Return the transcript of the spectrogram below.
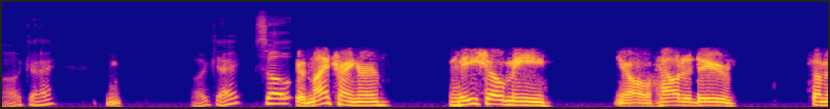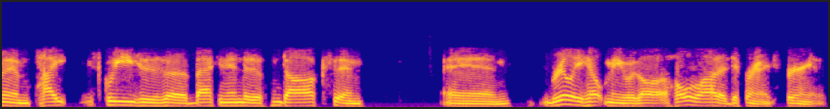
okay, okay. So because my trainer he showed me you know how to do some of them tight squeezes uh, backing into docks and and really helped me with a whole lot of different experience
